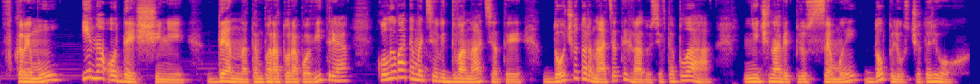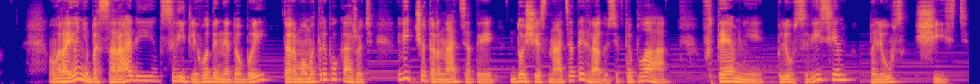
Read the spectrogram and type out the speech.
В Криму і на Одещині денна температура повітря коливатиметься від 12 до 14 градусів тепла, нічна від плюс 7 до плюс 4. В районі Бессарабії в світлі години доби термометри покажуть від 14 до 16 градусів тепла, в темні плюс 8, плюс 6.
